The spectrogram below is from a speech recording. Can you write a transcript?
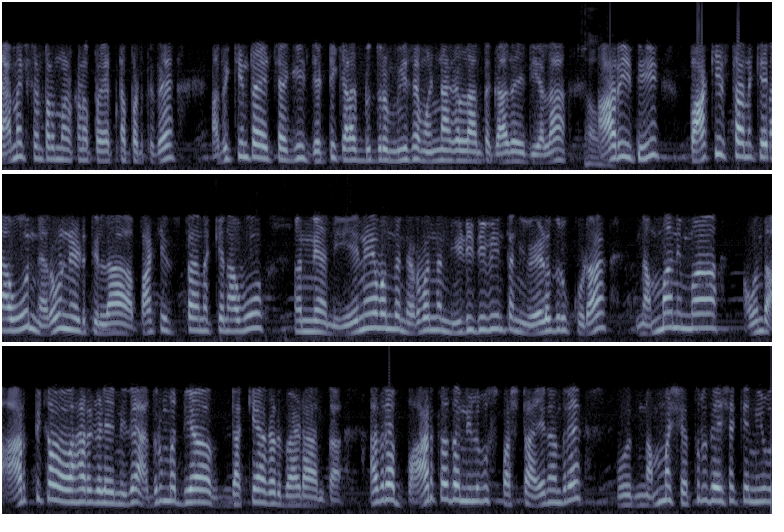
ಡ್ಯಾಮೇಜ್ ಕಂಟ್ರೋಲ್ ಮಾಡ್ಕೊಳ್ಳೋ ಪ್ರಯತ್ನ ಪಡ್ತಿದೆ. ಅದಕ್ಕಿಂತ ಹೆಚ್ಚಾಗಿ ಜಟ್ಟಿ ಕೆಳಗ್ ಬಿದ್ರು ಮೀಸೆ ಮಣ್ಣಾಗಲ್ಲ ಅಂತ ಗಾದೆ ಇದೆಯಲ್ಲ? ಆ ರೀತಿ ಪಾಕಿಸ್ತಾನಕ್ಕೆ ನಾವು ನೆರವು ನೀಡ್ತಿಲ್ಲ. ಪಾಕಿಸ್ತಾನಕ್ಕೆ ನಾವು ಏನೇ ಒಂದು ನೆರವನ್ನ ನೀಡಿದೀವಿ ಅಂತ ನೀವು ಹೇಳಿದ್ರು ಕೂಡ ನಮ್ಮ, ನಿಮ್ಮ ಒಂದು ಆರ್ಥಿಕ ವ್ಯವಹಾರಗಳೇನಿದೆ ಅದ್ರ ಮಧ್ಯ ಧಕ್ಕೆ ಆಗೋದು ಬೇಡ ಅಂತ. ಆದ್ರೆ ಭಾರತದ ನಿಲುವು ಸ್ಪಷ್ಟ. ಏನಂದ್ರೆ ನಮ್ಮ ಶತ್ರು ದೇಶಕ್ಕೆ ನೀವು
